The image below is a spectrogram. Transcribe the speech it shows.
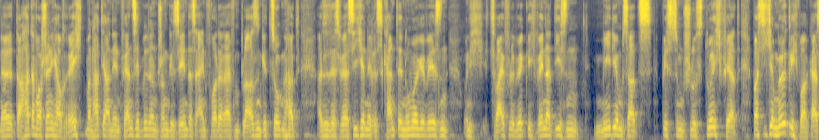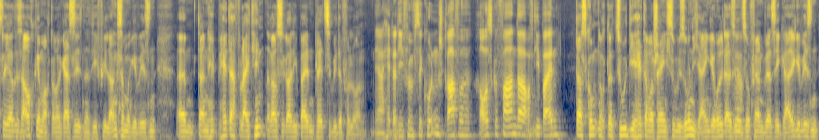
Äh, da hat er wahrscheinlich auch recht. Man hat ja an den Fernsehbildern schon gesehen, dass ein Vorderreifen Blasen gezogen hat. Also das wäre sicher eine riskante Nummer gewesen. Und ich zweifle wirklich, wenn er diesen Mediumsatz bis zum Schluss durchfährt, was sicher möglich war. Gasly hat das auch gemacht, aber Gasly ist natürlich viel langsamer gewesen. Ähm, dann hätte er vielleicht hinten raus sogar die beiden Plätze wieder verloren. Ja, hätte er die 5-Sekunden-Strafe rausgefahren da auf die beiden? Das kommt noch dazu. Die hätte er wahrscheinlich wahrscheinlich sowieso nicht eingeholt. Also ja. insofern wäre es egal gewesen.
